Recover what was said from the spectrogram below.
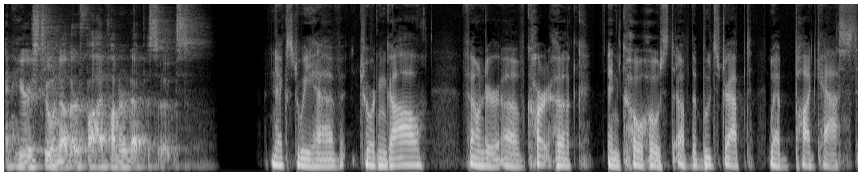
And here's to another 500 episodes. Next, we have Jordan Gal, founder of CartHook and co host of the Bootstrapped Web podcast.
